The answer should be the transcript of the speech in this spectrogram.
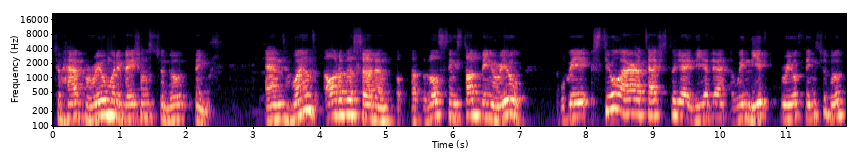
to have real motivations to do things. And when all of a sudden uh, those things stop being real, we still are attached to the idea that we need real things to do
